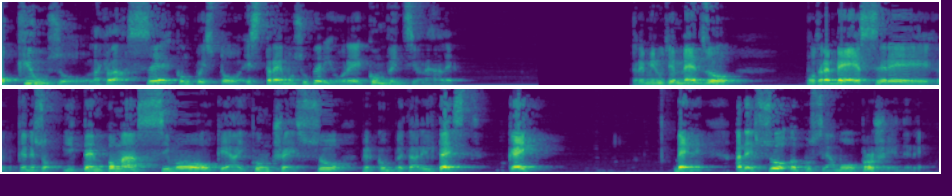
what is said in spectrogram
ho chiuso la classe con questo estremo superiore convenzionale. Tre minuti e mezzo potrebbe essere, che ne so, il tempo massimo che hai concesso per completare il test, ok? Bene, adesso possiamo procedere.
